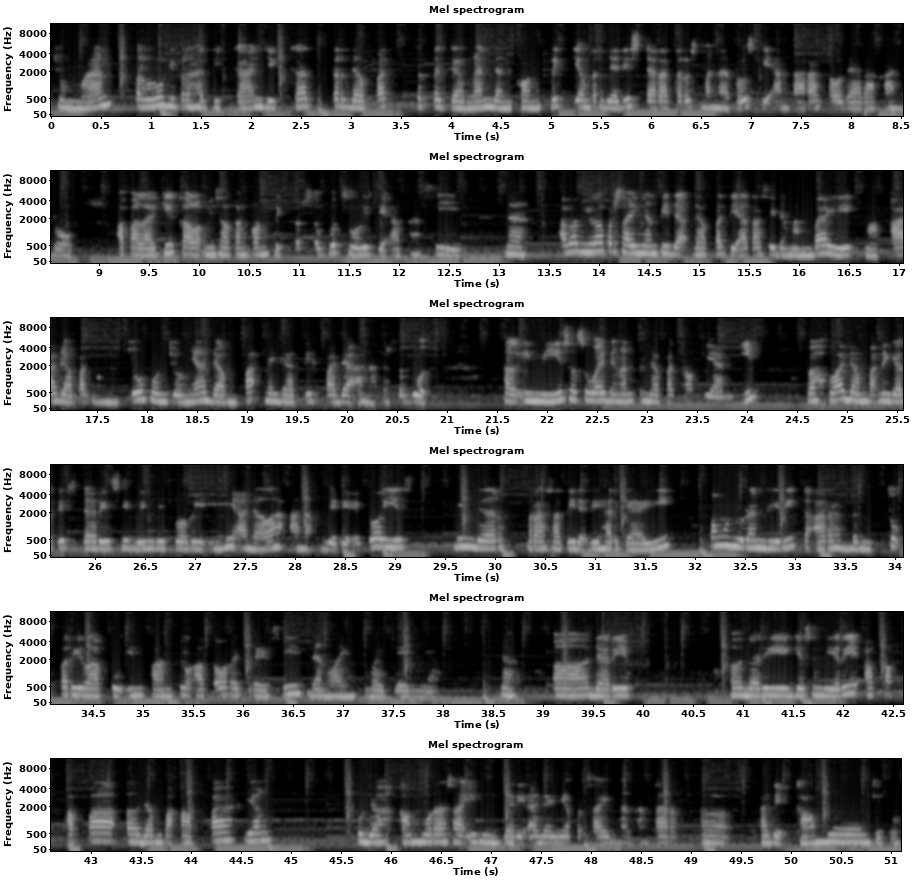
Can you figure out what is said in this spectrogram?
Cuman perlu diperhatikan jika terdapat ketegangan dan konflik yang terjadi secara terus-menerus di antara saudara kandung. Apalagi kalau misalkan konflik tersebut sulit diatasi. Nah, apabila persaingan tidak dapat diatasi dengan baik, maka dapat memicu munculnya dampak negatif pada anak tersebut. Hal ini sesuai dengan pendapat Noviani bahwa dampak negatif dari sibling rivalry ini adalah anak menjadi egois, minder, merasa tidak dihargai, pengunduran diri ke arah bentuk perilaku infantil atau regresi dan lain sebagainya. Nah, uh, dari uh, dari G sendiri apa apa uh, dampak apa yang udah kamu rasain dari adanya persaingan antar uh, adik kamu gitu?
